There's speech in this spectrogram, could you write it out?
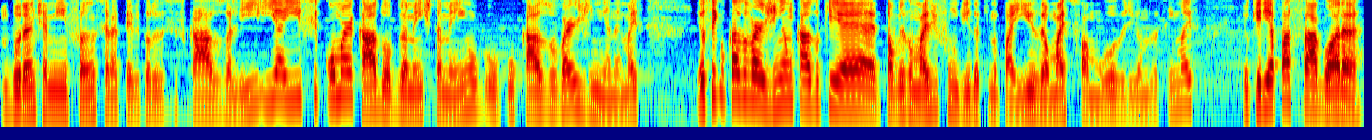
durante a minha infância, né, teve todos esses casos ali. E aí ficou marcado, obviamente, também o, o, o caso Varginha, né? Mas eu sei que o caso Varginha é um caso que é talvez o mais difundido aqui no país, é o mais famoso, digamos assim, mas eu queria passar agora,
